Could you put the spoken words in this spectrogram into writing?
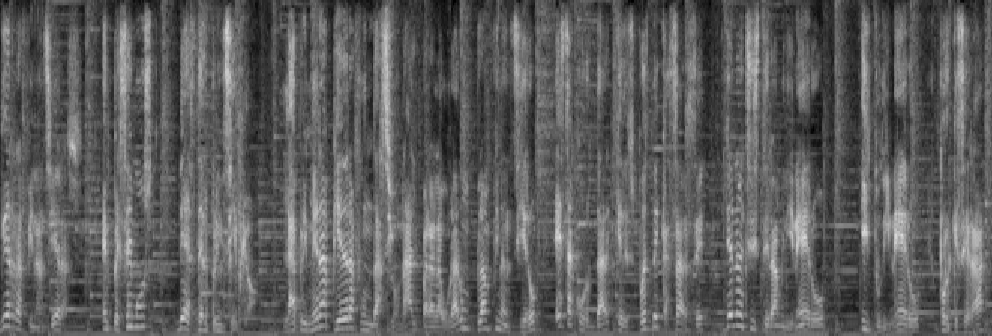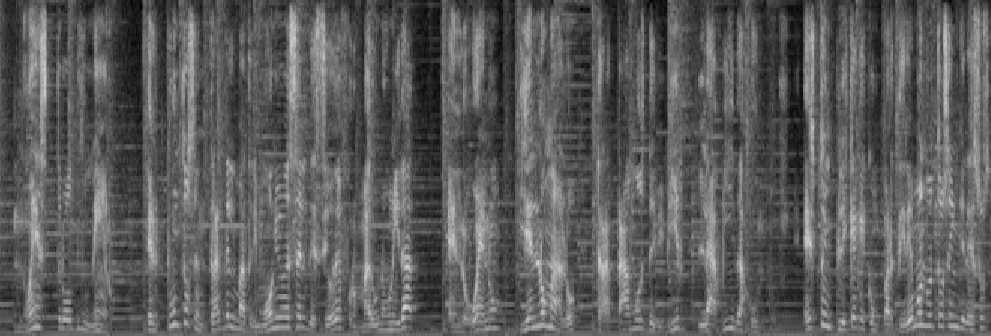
guerras financieras. Empecemos desde el principio. La primera piedra fundacional para elaborar un plan financiero es acordar que después de casarse ya no existirá mi dinero, y tu dinero porque será nuestro dinero. El punto central del matrimonio es el deseo de formar una unidad. En lo bueno y en lo malo tratamos de vivir la vida juntos. Esto implica que compartiremos nuestros ingresos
